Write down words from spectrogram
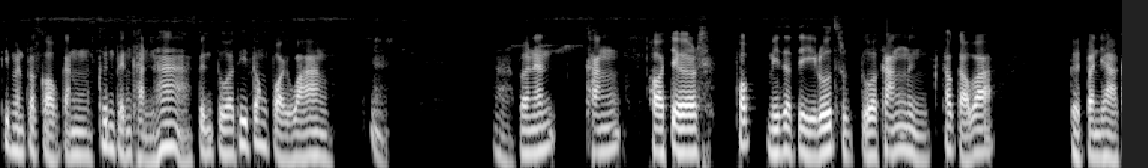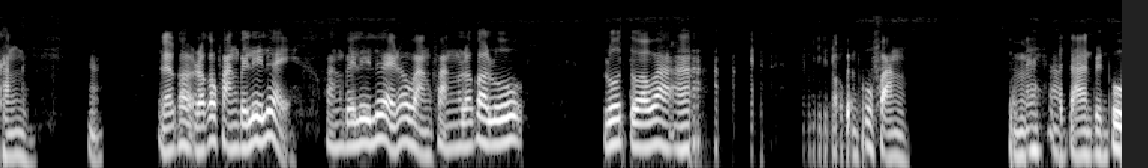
ที่มันประกอบกันขึ้นเป็นขันห้าเป็นตัวที่ต้องปล่อยวางอ่า เพราะนั้นครั้งพอเจอพบมีสติรู้สึกตัวครั้งหนึ่ง เท่ากับว่าเกิดปัญญาครั้งหนึ่งแล้วก็เราก็ฟังไปเรื่อยๆฟังไปเรื่อยๆระหว่างฟังเราก็รู้ รู้ตัวว่าอ่าเราเป็นผู้ฟังใช่ไหมอาจารย์เป็นผู้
